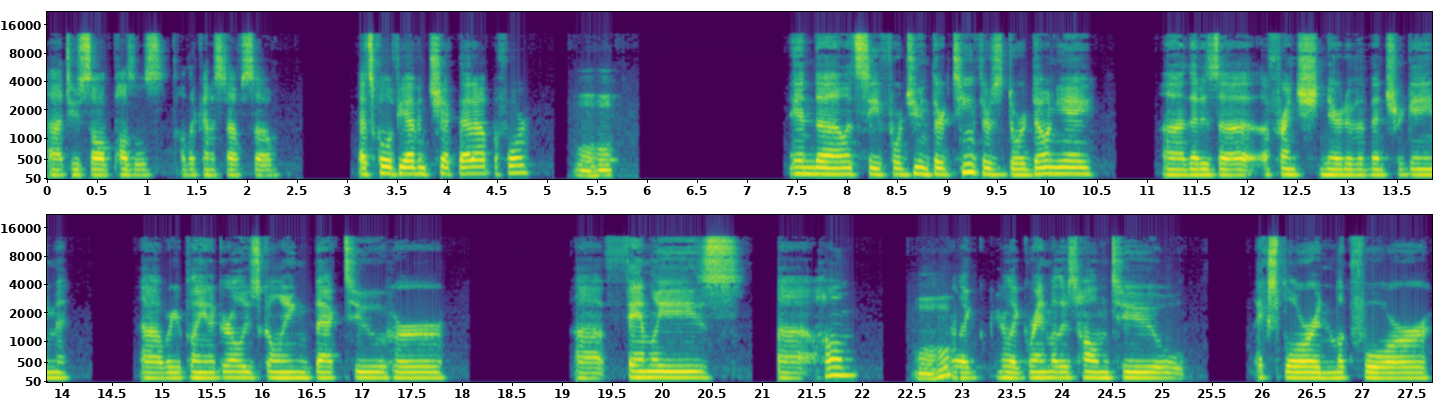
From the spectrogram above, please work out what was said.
uh, to solve puzzles, all that kind of stuff. So that's cool if you haven't checked that out before. Mhm. And uh, let's see, for June 13th, there's Dordogne. Uh, that is a, a French narrative adventure game uh, where you're playing a girl who's going back to her uh, family's uh, home, Mhm. her like her like grandmother's home, to explore and look for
